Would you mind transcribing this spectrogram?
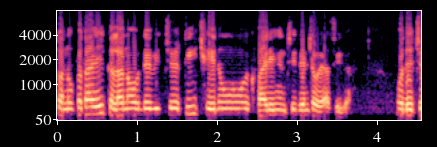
ਤੁਹਾਨੂੰ ਪਤਾ ਹੈ ਕਲਾਨੌਰ ਦੇ ਵਿੱਚ 36 ਨੂੰ ਇੱਕ ਫਾਇਰਿੰਗ ਇਨਸੀਡੈਂਟ ਹੋਇਆ ਸੀਗਾ। ਉਹਦੇ ਚ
